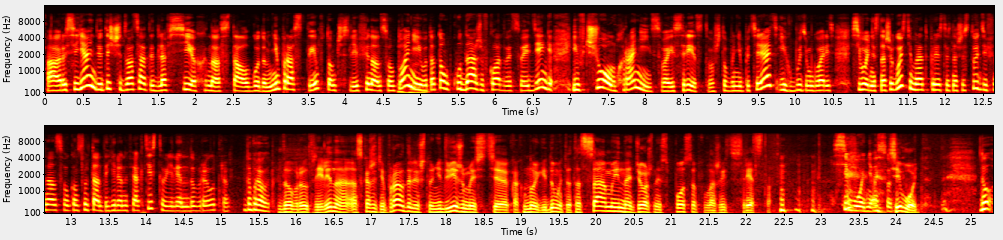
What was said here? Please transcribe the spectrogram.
а, россияне. 2020 для всех нас стал годом непростым, в том числе и в финансовом плане. И вот о том, куда же вкладывать свои деньги и в чем хранить свои средства, чтобы не потерять их, будем говорить сегодня с нашей гостем. Рада приветствовать в нашей студии финансового консультанта Елену Феоктистову. Елена, доброе утро. Доброе утро. Доброе утро, Елена. А Скажите, правда ли, что недвижимость, э, как многие думают, это самый надежный способ вложить средства? Сегодня особенно. Сегодня. Ну,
